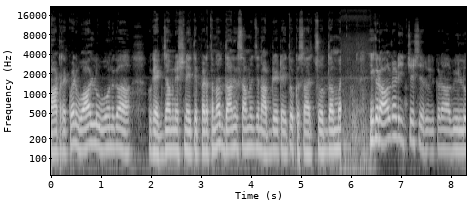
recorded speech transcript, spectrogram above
నాట్ రిక్వైర్డ్. వాళ్ళు ఓన్గా ఒక ఎగ్జామినేషన్ అయితే పెడుతున్నారు. దానికి సంబంధించిన అప్డేట్ అయితే ఒకసారి చూద్దాం ఇక్కడ ఆల్రెడీ ఇచ్చేసారు ఇక్కడ వీళ్ళు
